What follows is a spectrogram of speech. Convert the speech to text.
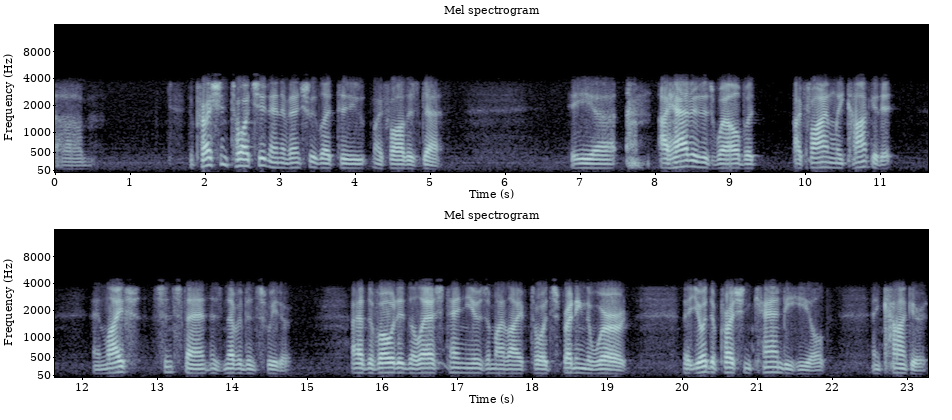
Um, depression tortured and eventually led to my father's death. He, uh, I had it as well, but I finally conquered it, and life since then has never been sweeter. I have devoted the last 10 years of my life towards spreading the word that your depression can be healed and conquered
